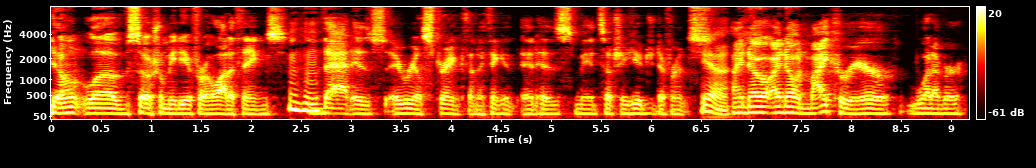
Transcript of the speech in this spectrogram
don't love social media for a lot of things that is a real strength. And i think it, it has made such a huge difference. Yeah. i know i know in my career or whatever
